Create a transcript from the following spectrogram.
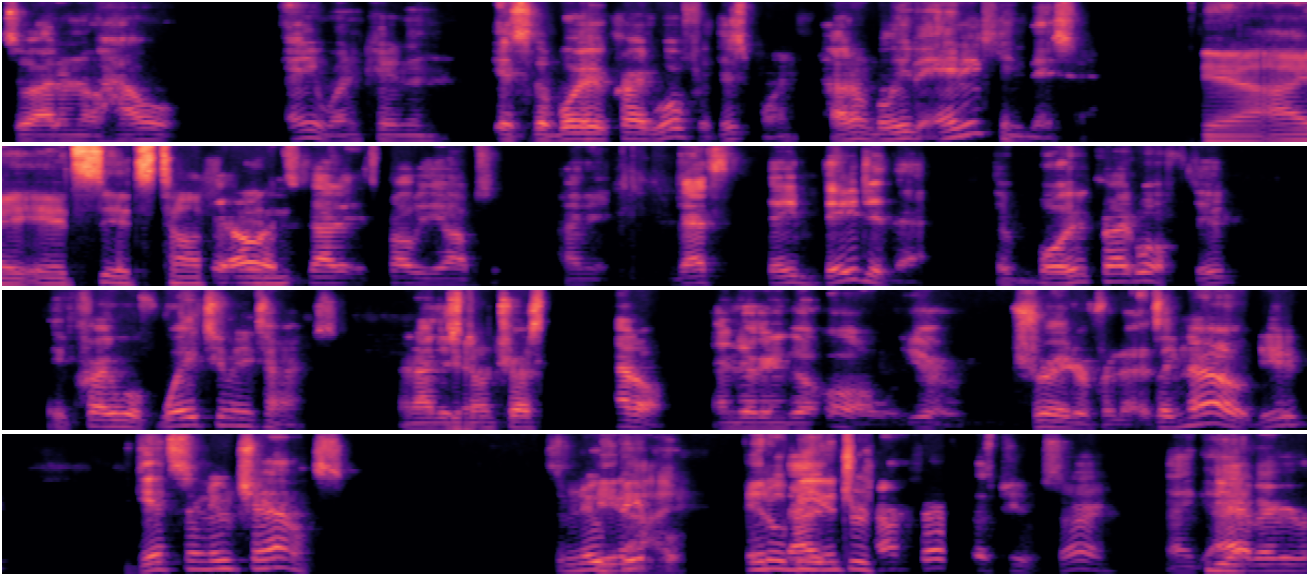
so i don't know how anyone can it's the boy who cried wolf at this point i don't believe anything they say yeah, I it's it's tough. Oh, and, it's got it's probably the opposite. I mean, that's they they did that. The boy who cried wolf, dude. They cried wolf way too many times, and I just yeah. don't trust at all. and they're gonna go, "Oh, you're a traitor for that." It's like, no, dude, get some new channels, some new Yeah, people. It'll I- be interesting. I don't trust those people. Sorry, like I have every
